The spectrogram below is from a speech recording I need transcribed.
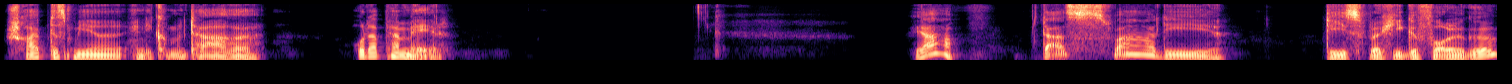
Schreibt es mir in die Kommentare oder per Mail. Ja, das war die dieswöchige Folge.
